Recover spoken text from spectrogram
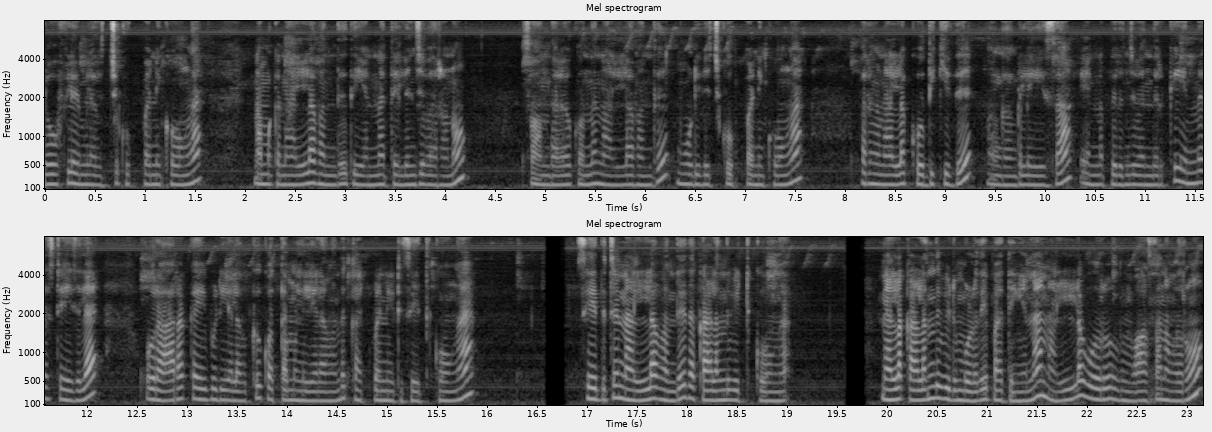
லோ ஃப்ளேமில் வச்சு குக் பண்ணிக்கோங்க. நமக்கு நல்லா வந்து இது எண்ணெய் தெளிஞ்சு வரணும். ஸோ அந்தளவுக்கு வந்து நல்லா வந்து மூடி வச்சு குக் பண்ணிக்கோங்க. பாருங்கள் நல்லா கொதிக்குது. அங்கங்கே லேசாக எண்ணெய் பிரிஞ்சு வந்திருக்கு. இந்த ஸ்டேஜில் ஒரு அரை கைப்பிடி அளவுக்கு கொத்தமல்லி இலை வந்து கட் பண்ணிவிட்டு சேர்த்துக்கோங்க. சேர்த்துட்டு நல்லா வந்து இதை கலந்து விட்டுக்கோங்க. நல்லா கலந்து விடும் பொழுதே பார்த்திங்கன்னா நல்ல ஒரு வாசனை வரும்.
